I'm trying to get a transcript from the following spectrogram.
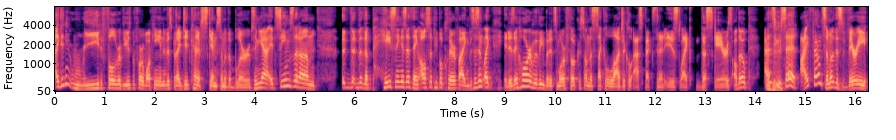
I didn't read full reviews before walking into this, but I did kind of skim some of the blurbs. And yeah, it seems that um the, the, the pacing is a thing. Also, people clarifying this isn't like it is a horror movie, but it's more focused on the psychological aspects than it is like the scares. Although, as you said, I found some of this very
